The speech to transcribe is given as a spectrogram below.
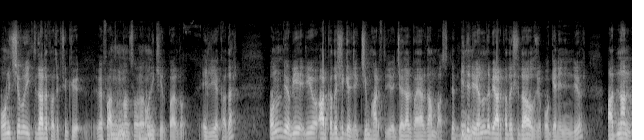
13 yıl o iktidarda kalacak. Çünkü vefatından sonra 12 yıl pardon 50'ye kadar. Onun diyor bir diyor arkadaşı gelecek. Jim harfi diyor. Celal Bayar'dan bahsediyor. Bir de diyor yanında bir arkadaşı daha olacak o gelenin diyor. Adnan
